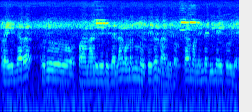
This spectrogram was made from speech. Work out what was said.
ട്രെയിലർ ഒരു പതിനാല് പേര് ഇതെല്ലാം കൊണ്ടുവന്ന് നിർത്തിയിട്ടുണ്ടായിരുന്നു. ഇതൊക്കെ മണ്ണിന്റെ അടിയിലായി പോയില്ലേ?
